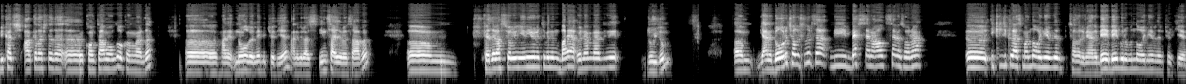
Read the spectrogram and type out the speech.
birkaç arkadaşla da e, kontağım oldu o konularda. E, hani ne oluyor ne bitiyor diye. Hani biraz insider hesabı. E, federasyonun yeni yönetiminin bayağı önem verdiğini duydum. E, yani doğru çalışılırsa bir 5 sene 6 sene sonra e, ikinci klasmanda oynayabilir sanırım. Yani B, B grubunda oynayabilir Türkiye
